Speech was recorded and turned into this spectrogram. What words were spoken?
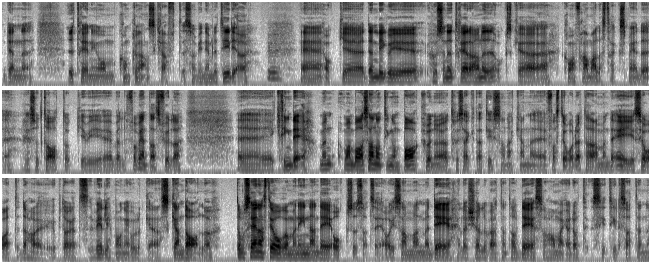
den utredning om konkurrenskraft som vi nämnde tidigare. Mm. Och den ligger ju hos en utredare nu och ska komma fram alldeles strax med resultat och vi är väl förväntansfulla eh, kring det. Men om man bara säger någonting om bakgrunden, jag tror säkert att lyssnarna kan eh, förstå detta här, men det är ju så att det har uppdagats väldigt många olika skandaler de senaste åren men innan det också så att säga och i samband med det eller kölvattnet av det så har man ju då tillsatt en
